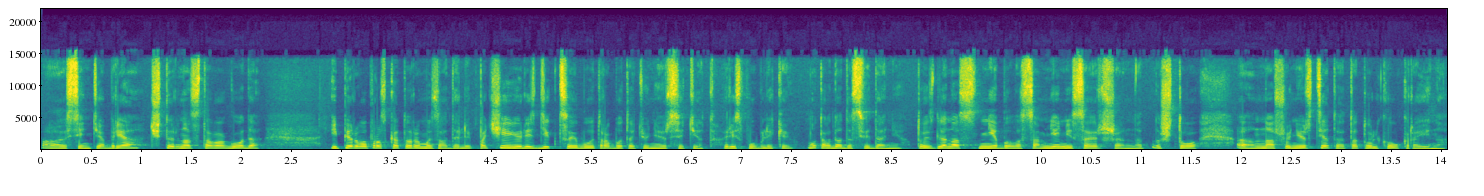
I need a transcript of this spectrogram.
э, сентября 2014 года. И первый вопрос, который мы задали, по чьей юрисдикции будет работать университет? Республики. Ну тогда до свидания. То есть для нас не было сомнений совершенно, что э, наш университет – это только Украина.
